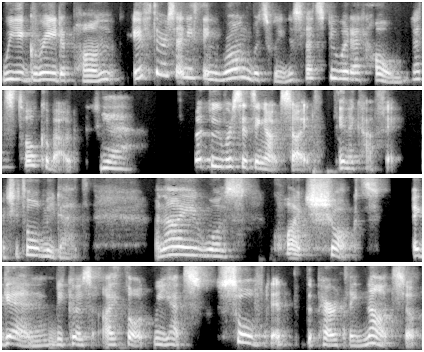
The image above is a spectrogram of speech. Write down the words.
we agreed upon if there's anything wrong between us, let's do it at home. Let's talk about it. Yeah. But we were sitting outside in a cafe and she told me that. And I was quite shocked again because I thought we had solved it, but apparently not. So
